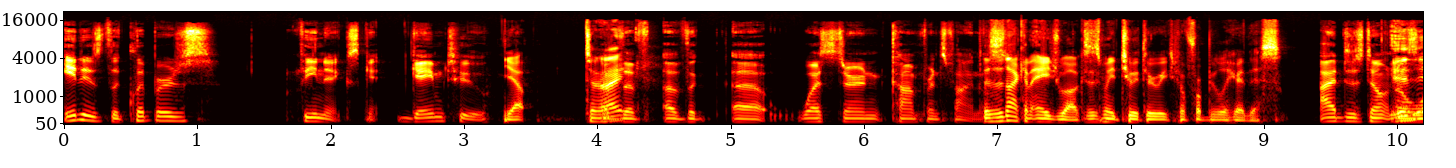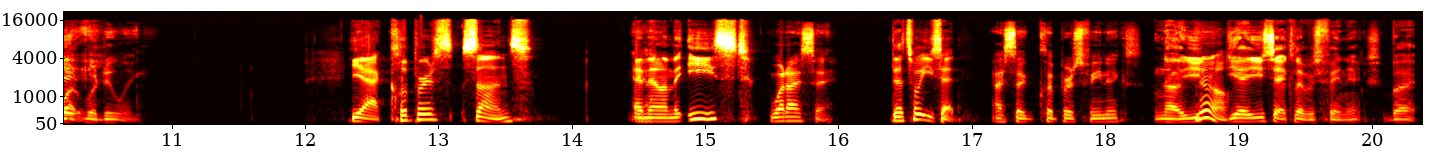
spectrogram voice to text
it is the Clippers Phoenix ga- game two Yep. Tonight, of the of the uh, Western Conference Finals. This is not going to age well because it's going to be two or three weeks before people hear this. I just don't know Is what it? we're doing. Yeah, Clippers, Suns. And then on the East, What I say? that's what you said. I said Clippers Phoenix. no, you, No. yeah, you said Clippers Phoenix, but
